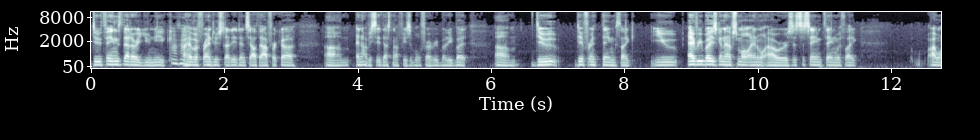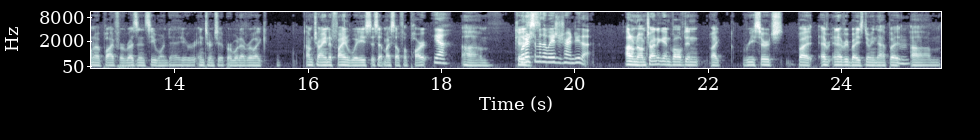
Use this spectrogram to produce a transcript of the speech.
do things that are unique. Mm-hmm. I have a friend who studied in South Africa, um, and obviously that's not feasible for everybody, but um, do different things. Like you, everybody's gonna have small animal hours. It's the same thing with like. I want to apply for a residency one day or internship or whatever. Like, I'm trying to find ways to set myself apart. Yeah. Um, What are some of the ways you're trying to do that? I don't know. I'm trying to get involved in like research, but and everybody's doing that. But Mm. um,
